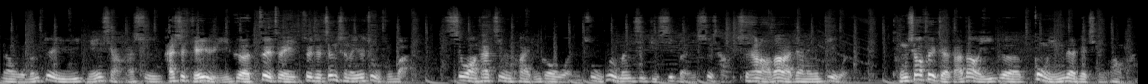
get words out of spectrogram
那我们对于联想还是还是给予一个最最最最真诚的一个祝福吧，希望它尽快能够稳住入门级笔记本市场市场老大的这样的一个地位，同消费者达到一个共赢的一个情况吧。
